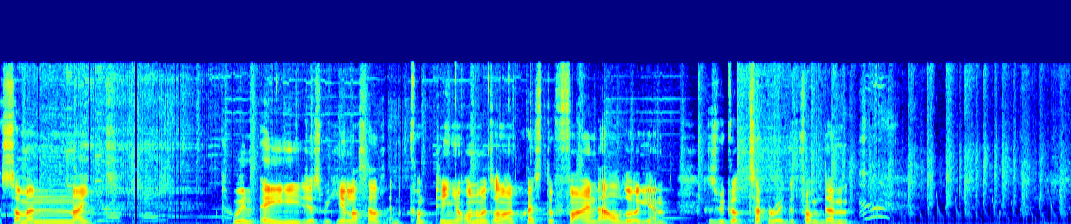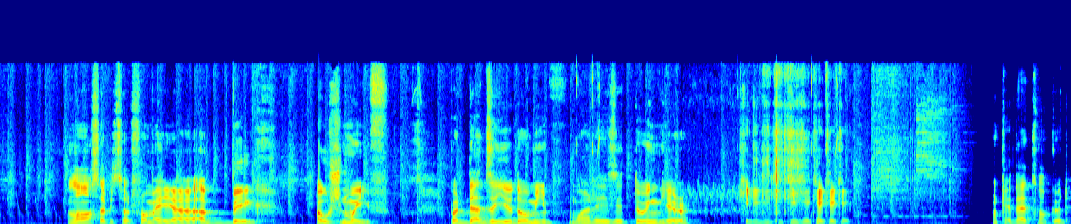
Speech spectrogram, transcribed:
Summon Night Twin Age as we heal ourselves and continue onwards on our quest to find Aldo again. Because we got separated from them last episode from a, uh, a big ocean wave. But that's a Yodomi. What is it doing here? Okay, that's not good.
